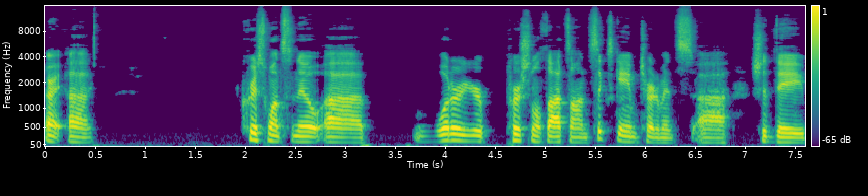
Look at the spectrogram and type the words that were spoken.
All right. Uh, Chris wants to know uh, what are your personal thoughts on six game tournaments? Uh, should they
